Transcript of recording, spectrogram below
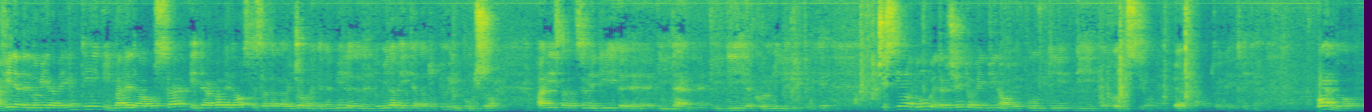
a fine del 2020 in Valle d'Aosta, e la Valle d'Aosta è stata la regione che nel, nel 2020 ha dato più impulso all'installazione di, eh, in Italia di, colonnine elettriche, ci siano dunque 329 punti di connessione per elettrica. Quando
